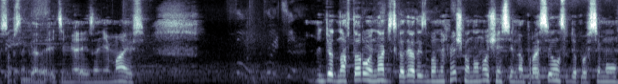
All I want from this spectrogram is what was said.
собственно говоря, этим я и занимаюсь идет на второй натиск отряд избранных мечников, но он очень сильно просел, судя по всему.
